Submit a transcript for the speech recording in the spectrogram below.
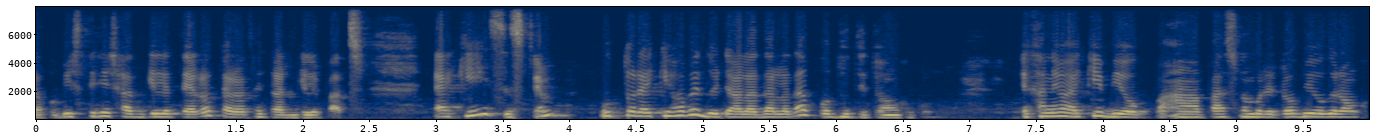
দেখো, বিশ থেকে সাত গেলে তেরো তেরো থেকে আট গেলে পাঁচ। একই সিস্টেম উত্তর একই হবে, দুইটা আলাদা আলাদা পদ্ধতিতে অঙ্ক করব। এখানেও একই বিয়োগ পাঁচ নম্বর এটাও বিয়োগের অঙ্ক।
